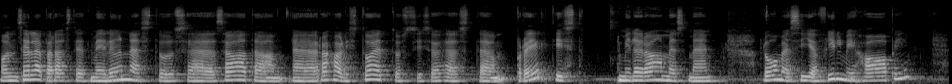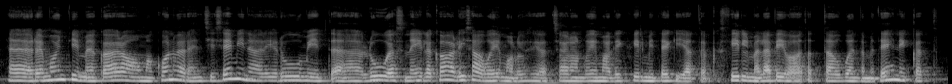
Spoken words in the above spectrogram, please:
on sellepärast, et meil õnnestus äh, saada äh, rahalist toetust siis ühest äh, projektist, mille raames me loome siia filmihaabi remondime ka ära oma konverentsi seminariruumid, luues neile ka lisavõimalusi, et seal on võimalik filmitegijatel kas filme läbi vaadata, uuendame tehnikat. Äh,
